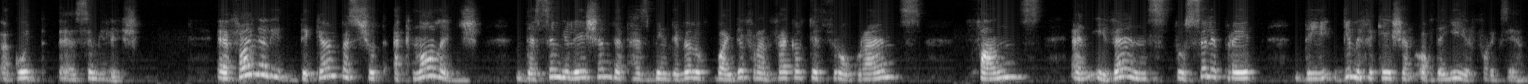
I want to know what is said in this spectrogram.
a good uh, simulation. Uh, finally, the campus should acknowledge the simulation that has been developed by different faculty through grants, funds, and events to celebrate the gamification of the year, for example.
